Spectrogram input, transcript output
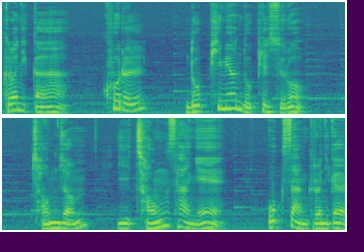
그러니까 코를 높이면 높일수록 점점 이 정상의 옥상 그러니까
